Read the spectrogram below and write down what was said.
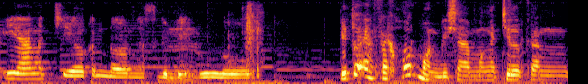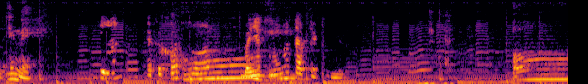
Iya ngecil kendor nggak segede Hmm. dulu. Itu efek hormon bisa mengecilkan ini? Iya efek hormon. Oh, banyak gitu. banget efeknya. Oh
